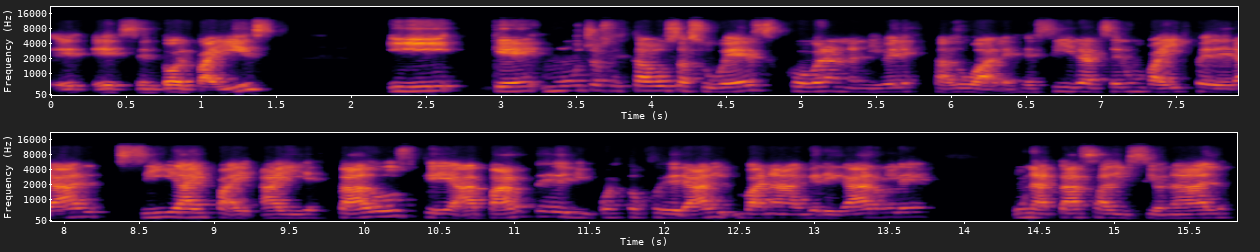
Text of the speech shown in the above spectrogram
e, es en todo el país y que muchos estados a su vez cobran a nivel estadual, es decir, al ser un país federal, sí hay, hay estados que aparte del impuesto federal van a agregarle una tasa adicional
